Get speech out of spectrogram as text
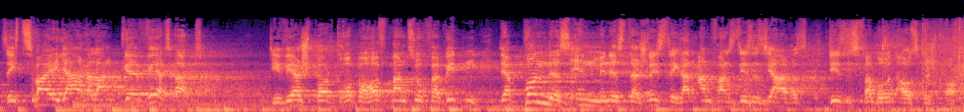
sich zwei Jahre lang gewehrt hat, die Wehrsportgruppe Hoffmann zu verbieten. Der Bundesinnenminister schließlich hat anfangs dieses Jahres dieses Verbot ausgesprochen.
